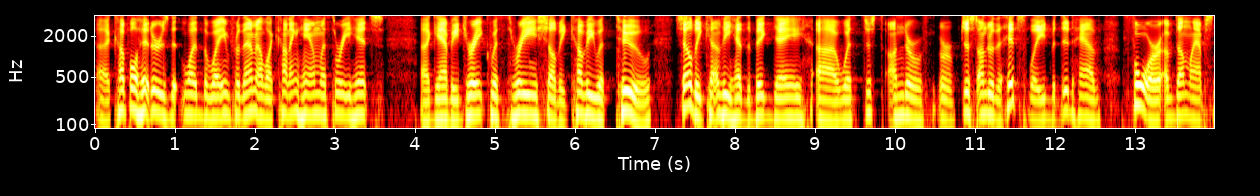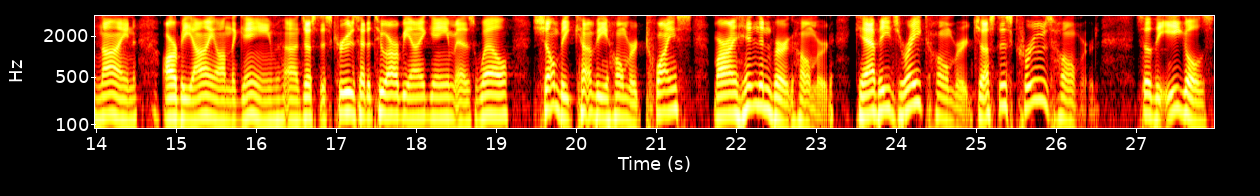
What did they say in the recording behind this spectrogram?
a couple hitters that led the way for them. Ella Cunningham with three hits, uh, Gabby Drake with three, Shelby Covey with two. Shelby Covey had the big day uh, with just under or just under the hits lead, but did have four of Dunlap's nine RBI on the game. Uh, Justice Cruz had a two RBI game as well. Shelby Covey homered twice. Mara Hindenburg homered. Gabby Drake homered. Justice Cruz homered. So the Eagles,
